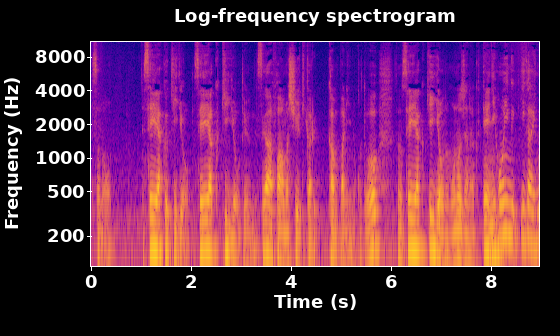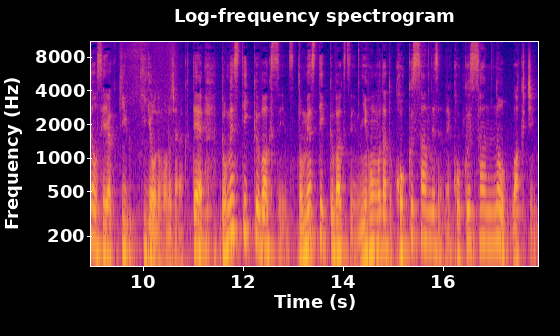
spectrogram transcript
その、製薬企業製薬企業というんですが pharmaceutical company のことをその製薬企業のものじゃなくて日本以外の製薬企業のものじゃなくてドメスティックワクチンドメスティックワクチン日本語だと国産ですよね。国産のワクチン。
